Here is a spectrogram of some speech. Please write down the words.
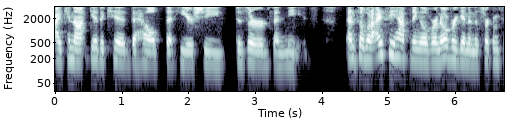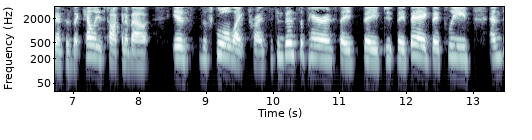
I cannot get a kid the help that he or she deserves and needs. And so what I see happening over and over again in the circumstances that Kelly's talking about is the school like tries to convince the parents. They they do they beg they plead. And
